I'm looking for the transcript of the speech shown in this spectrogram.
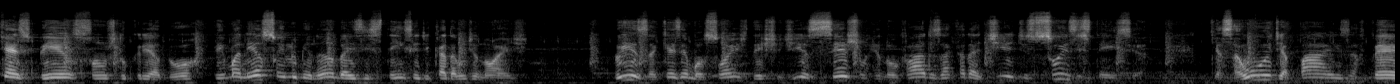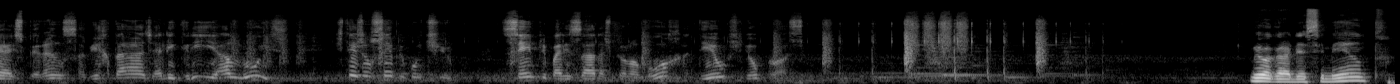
Que as bênçãos do Criador permaneçam iluminando a existência de cada um de nós. Luísa, que as emoções deste dia sejam renovadas a cada dia de sua existência. Que a saúde, a paz, a fé, a esperança, a verdade, a alegria, a luz estejam sempre contigo, sempre balizadas pelo amor a Deus e ao próximo. Meu agradecimento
